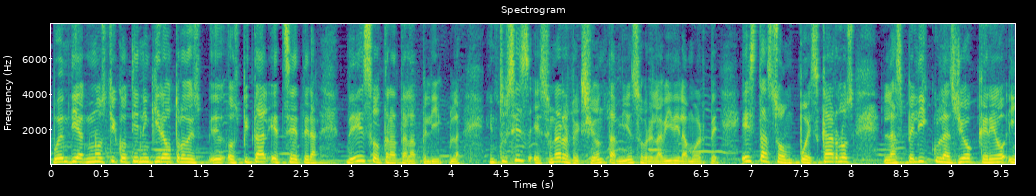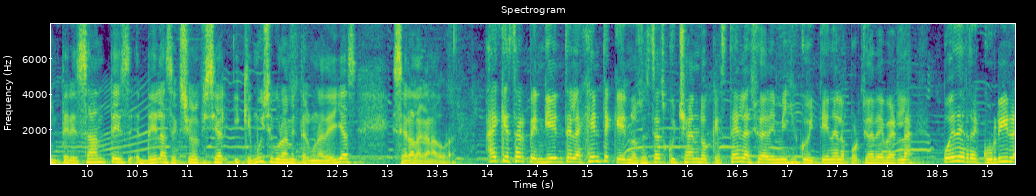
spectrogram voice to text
buen diagnóstico, tienen que ir a otro eh, hospital, etcétera. De eso trata la película. Entonces es una reflexión también sobre la vida y la muerte. Estas son, pues, Carlos, las películas yo creo interesantes de la sección oficial y que muy seguramente alguna de ellas será la ganadora. Hay que estar pendiente, la gente que nos está escuchando, que está en la Ciudad de México y tiene la oportunidad de verla, puede recurrir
